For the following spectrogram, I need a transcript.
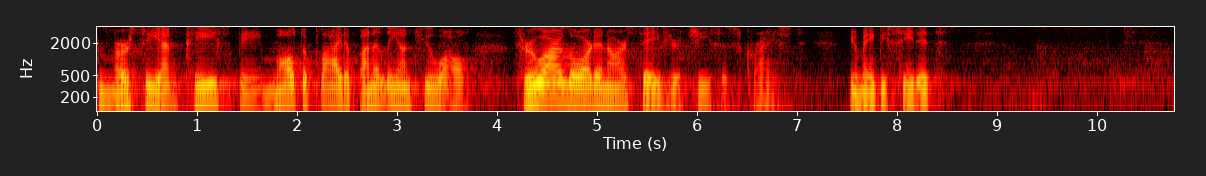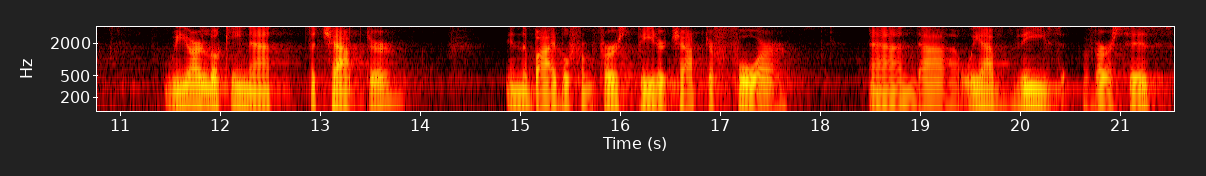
mercy, and peace be multiplied abundantly unto you all through our Lord and our Savior Jesus Christ. You may be seated. We are looking at the chapter in the Bible from 1 Peter chapter 4. And uh, we have these verses,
